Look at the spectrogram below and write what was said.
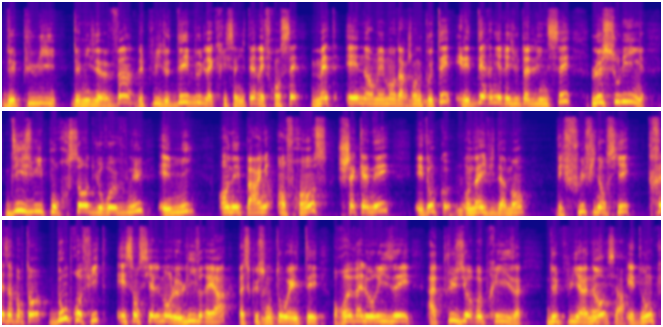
depuis 2020, depuis le début de la crise sanitaire, les Français mettent énormément d'argent de côté. Et les derniers résultats de l'INSEE le soulignent. 18% du revenu est mis en épargne en France chaque année. Et donc, on a évidemment des flux financiers très importants dont profite essentiellement le livret A parce que son taux a été revalorisé à plusieurs reprises depuis un Oui, an. ça. Et donc,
